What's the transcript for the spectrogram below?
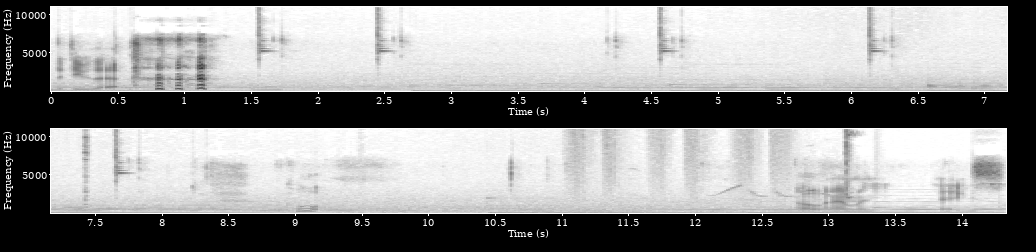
To do that? cool. Oh, and how many eggs?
